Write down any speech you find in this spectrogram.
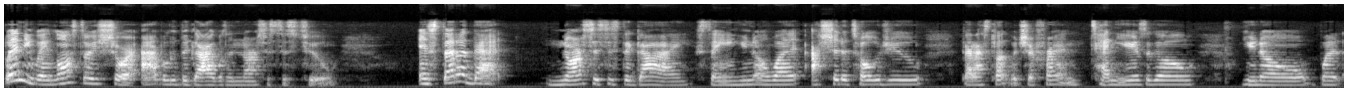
But anyway, long story short, I believe the guy was a narcissist too. Instead of that narcissistic guy saying, you know what, I should have told you that I slept with your friend 10 years ago, you know, but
